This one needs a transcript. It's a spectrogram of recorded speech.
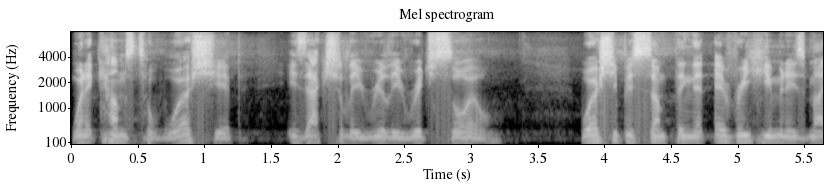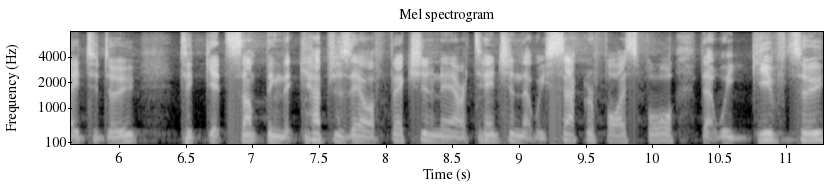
when it comes to worship, is actually really rich soil. Worship is something that every human is made to do, to get something that captures our affection and our attention, that we sacrifice for, that we give to,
